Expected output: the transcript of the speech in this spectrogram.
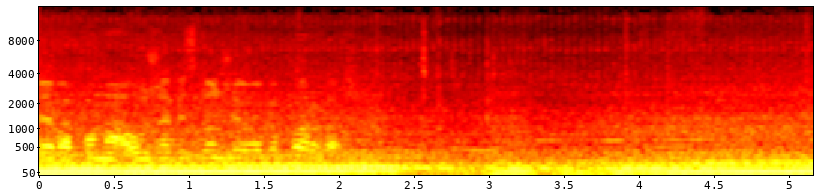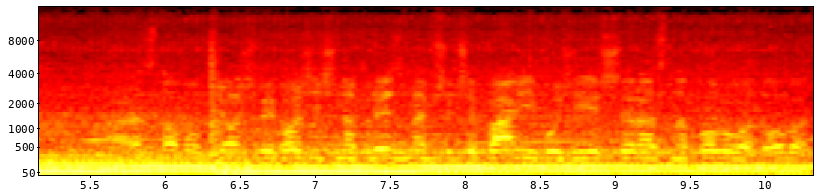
No. A tu trzeba pomału, żeby zdążyło go porwać. Ale znowu wziąć, wywozić na pryzmę przyczepami, później jeszcze raz na polu ładować.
